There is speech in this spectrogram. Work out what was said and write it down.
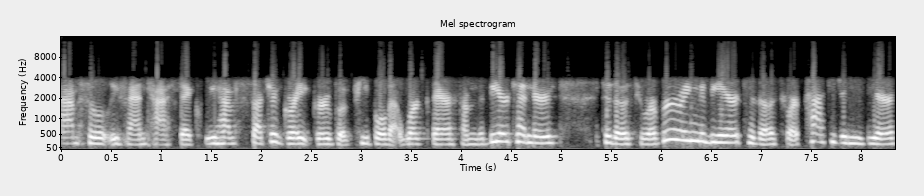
absolutely fantastic. We have such a great group of people that work there, from the beer tenders to those who are brewing the beer to those who are packaging the beer.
